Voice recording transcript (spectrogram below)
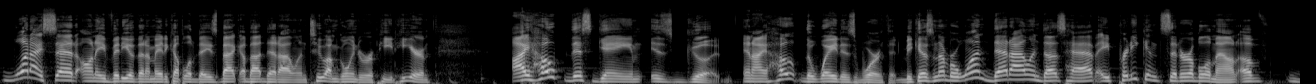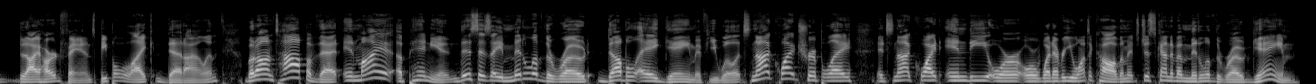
what I said on a video that I made a couple of days back about Dead Island 2, I'm going to repeat here. I hope this game is good, and I hope the wait is worth it because number one, Dead Island does have a pretty considerable amount of diehard fans. People like Dead Island. But on top of that, in my opinion, this is a middle of the road double A game, if you will. It's not quite triple A, it's not quite indie or or whatever you want to call them. It's just kind of a middle of the road game.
